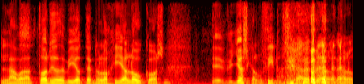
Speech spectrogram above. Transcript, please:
Laboratorio de Biotecnología Low Cost. Eh, yo es que alucino. Claro, claro, claro.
